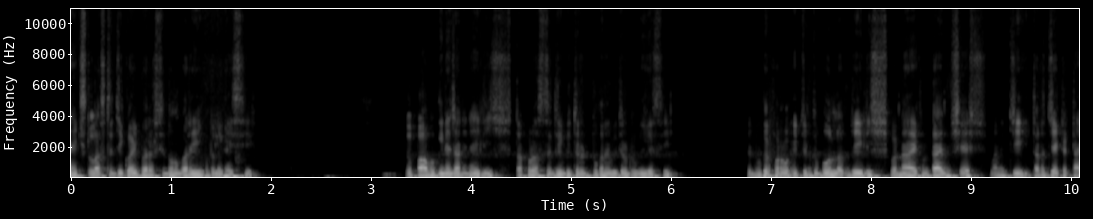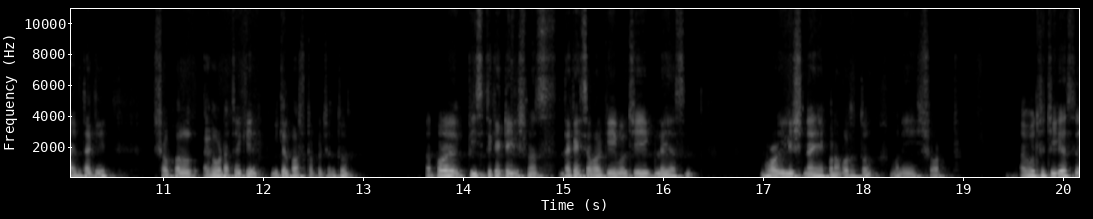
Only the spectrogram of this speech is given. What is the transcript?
নেক্সট লাস্টে যে কয়েকবার আসছি দুবার এই হোটেলে খাইছি। তো পাবো কিনা জানি না ইলিশ। তারপর আস্তে ধীরে ভিতরে দোকানের ভিতরে ঢুকে গেছি। তো ঢুকার পর একজনকে বললাম যে, ইলিশ না এখন টাইম শেষ। মানে যে, তার যে একটা টাইম থাকে সকাল এগারোটা থেকে বিকেল পাঁচটা পর্যন্ত। তারপরে পিস থেকে একটা ইলিশ মাছ দেখাইছে আমাকে, বলছে এইগুলোই আছে। বড় ইলিশ নাই এখন আপাতত মানে শর্ট আমি বলছি, ঠিক আছে,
